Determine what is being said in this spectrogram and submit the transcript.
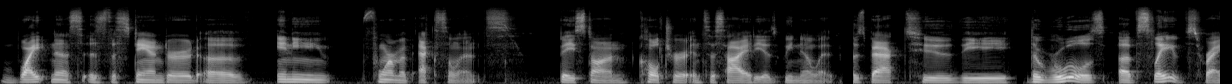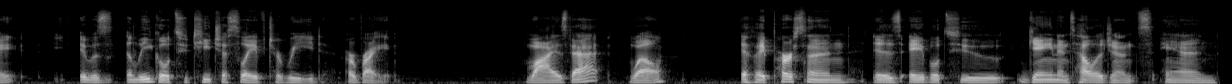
whiteness is the standard of any form of excellence based on culture and society as we know it. It goes back to the the rules of slaves, right? It was illegal to teach a slave to read or write. Why is that? Well, if a person is able to gain intelligence and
